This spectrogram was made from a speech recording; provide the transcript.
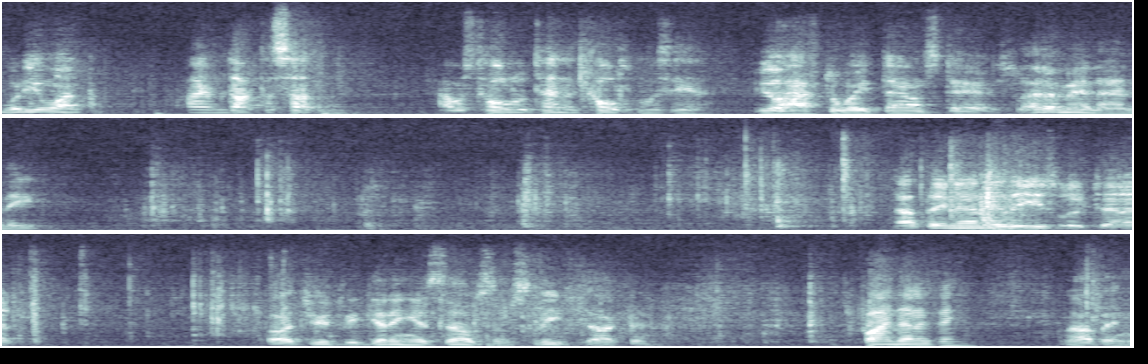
What do you want? I'm Dr. Sutton. I was told Lieutenant Colton was here. You'll have to wait downstairs. Let him in, Andy. Nothing any of these, Lieutenant. Thought you'd be getting yourself some sleep, Doctor. Find anything? Nothing.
